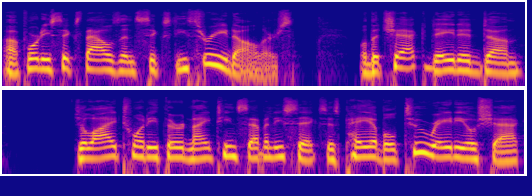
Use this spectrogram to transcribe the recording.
uh, $46,063. Well, the check dated um, July 23, 1976, is payable to Radio Shack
